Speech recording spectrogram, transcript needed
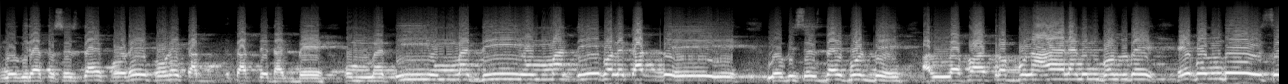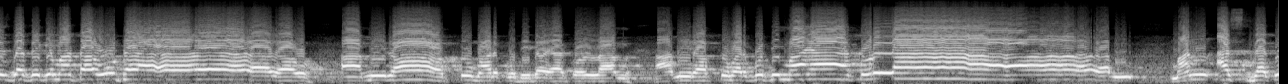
নবীরা তো সেজদায় পড়ে পড়ে কাঁদ- কাঁদতে থাকবে। উম্মতি উম্মতি উম্মতি বলে কাঁদবে। নবী সেজদায় পড়বে। আল্লাহ পাক রব্বুল আলামিন বলবে, হে বন্ধু, সেজদা থেকে মাথা উঠাও। আমি রব তোমার প্রতি দয়া করলাম। আমি রব তোমার প্রতি মায়া করলাম। মান আসদাকু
